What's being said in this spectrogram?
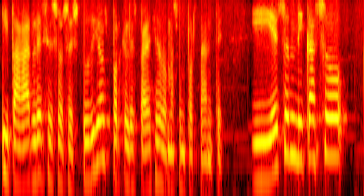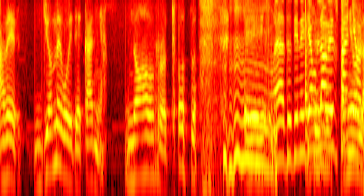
y pagarles esos estudios porque les parece lo más importante. Y eso en mi caso, a ver, yo me voy de caña, no ahorro todo. eh, ah, tú tienes ya un lado español.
